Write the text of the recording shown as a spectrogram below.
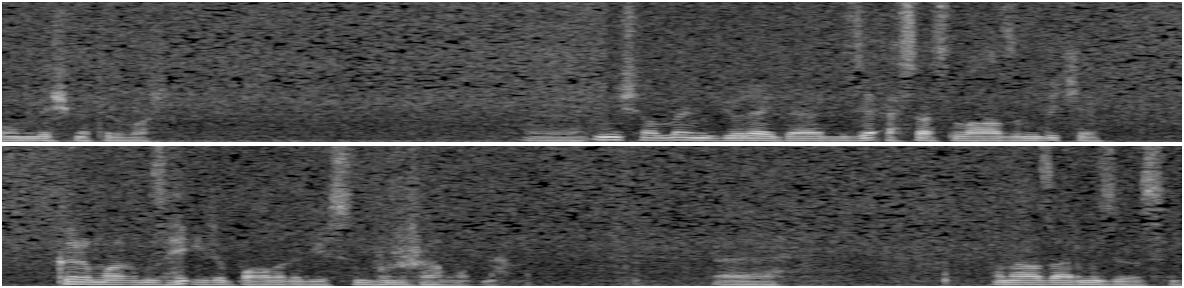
15 metr var. Ee, inşallah indi görək də bizə əsas lazımdır ki, qırmağımıza iri balıq versin, vuruşam onunla. Ee, ona azarımız ölsün.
